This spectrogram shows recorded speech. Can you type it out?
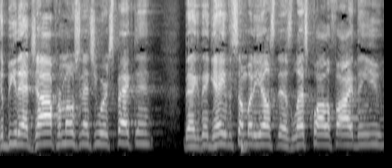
Could be that job promotion that you were expecting that they gave to somebody else that's less qualified than you.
